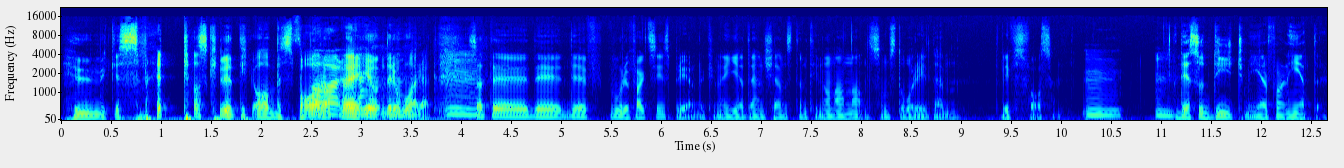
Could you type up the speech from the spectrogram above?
Hur mycket smärta skulle inte jag ha besparat Spara. mig under året? Mm. Så att det, det, det vore faktiskt inspirerande att kunna ge den tjänsten till någon annan som står i den livsfasen. Mm. Det är så dyrt med erfarenheter.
